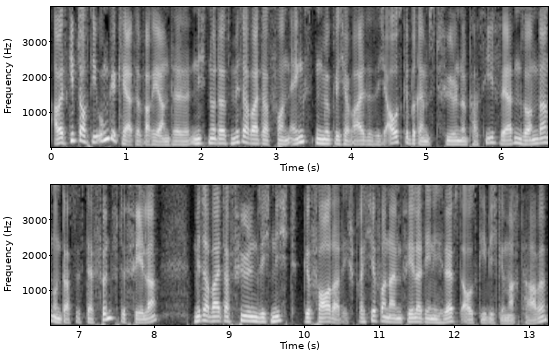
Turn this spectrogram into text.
Aber es gibt auch die umgekehrte Variante. Nicht nur, dass Mitarbeiter von Ängsten möglicherweise sich ausgebremst fühlen und passiv werden, sondern, und das ist der fünfte Fehler, Mitarbeiter fühlen sich nicht gefordert. Ich spreche hier von einem Fehler, den ich selbst ausgiebig gemacht habe,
